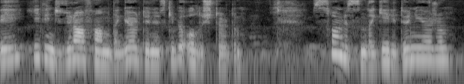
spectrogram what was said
ve 7. zürafamı da gördüğünüz gibi oluşturdum. Sonrasında geri dönüyorum.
